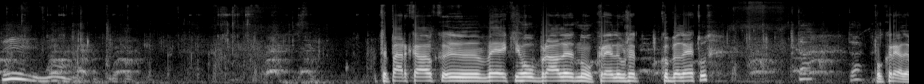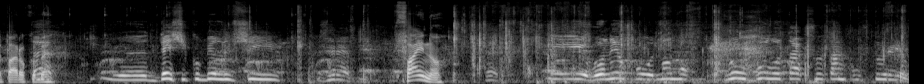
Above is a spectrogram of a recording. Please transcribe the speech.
Ти, ну. Тепер е, ви як його вбрали, ну, крили вже кобили тут? Так, так. Покрили пару кобил. Так. Е, Десь і купили всі жеребні. Файно. І вони по одному, ну було так, що там повторив.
